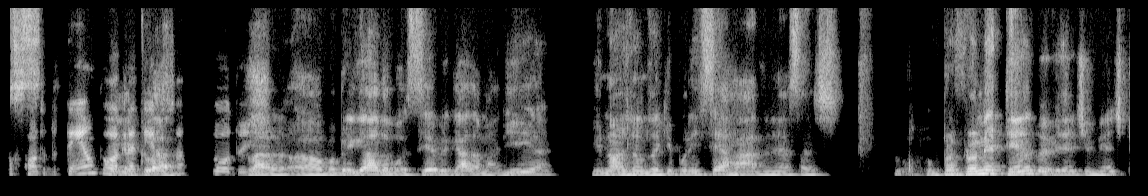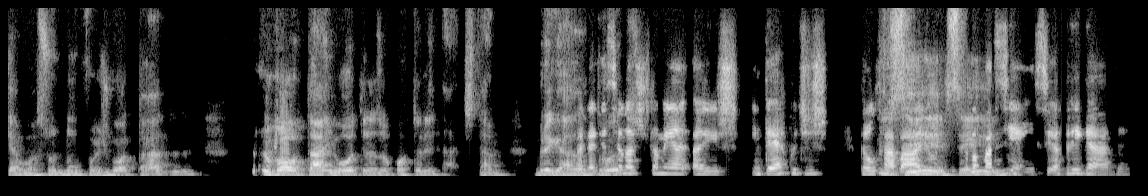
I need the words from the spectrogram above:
por conta do tempo, eu agradeço claro, a todos. Claro, Alba, obrigado a você, obrigado a Maria, e nós damos aqui por encerrado nessas prometendo, evidentemente, que o assunto não foi esgotado, né? Voltar em outras oportunidades. Tá? Obrigado Agradecendo a todos. também as intérpretes pelo trabalho, sim, sim. pela paciência. Obrigada.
